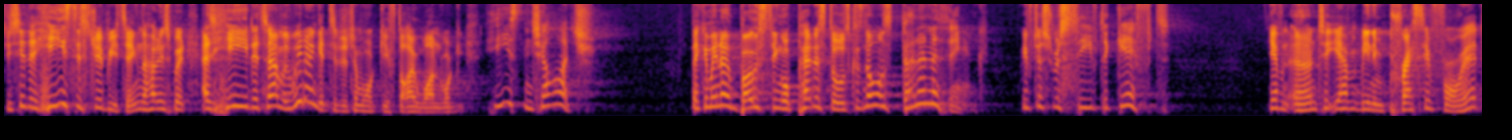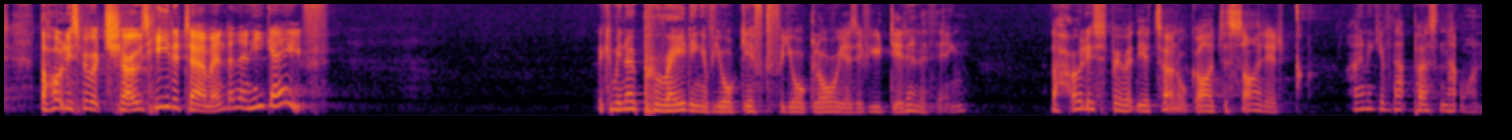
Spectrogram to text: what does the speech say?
Do you see that He's distributing the Holy Spirit as He determines? We don't get to determine what gift I want. What, he's in charge. There can be no boasting or pedestals because no one's done anything. We've just received a gift. You haven't earned it, you haven't been impressive for it. The Holy Spirit chose, He determined, and then He gave. There can be no parading of your gift for your glory as if you did anything. The Holy Spirit, the eternal God, decided, I'm going to give that person that one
